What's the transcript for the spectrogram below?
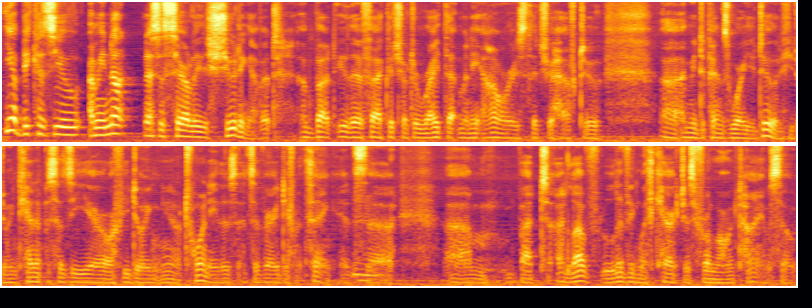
Yeah, because you, I mean, not necessarily the shooting of it, but the fact that you have to write that many hours that you have to, uh, I mean, it depends where you do it. If you're doing 10 episodes a year or if you're doing, you know, 20, it's a very different thing. It's, mm-hmm. uh, um, but I love living with characters for a long time, so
